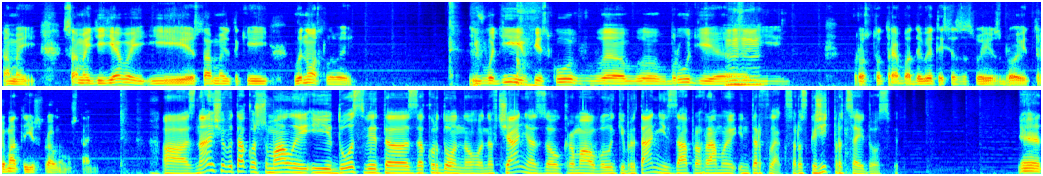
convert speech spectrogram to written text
самий, самий дієвий і самий такий виносливий. І в воді, і в піску, в, в, в бруді. Мгм. І просто треба дивитися за своєю зброєю, тримати її в справному стані. А знаю, що ви також мали і досвід е, закордонного навчання, зокрема у Великій Британії, за програмою Interflex. Розкажіть про цей досвід. Е,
